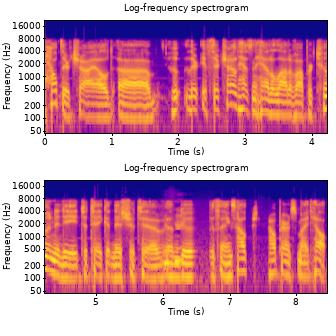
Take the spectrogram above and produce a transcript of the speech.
help their child uh, who, their, if their child hasn't had a lot of opportunity to take initiative and do things how how parents might help.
